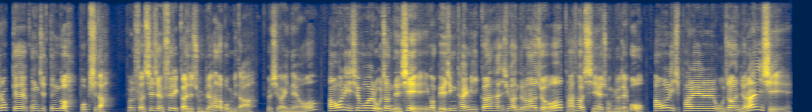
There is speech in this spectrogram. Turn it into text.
새롭게 공지 뜬 거 봅시다. 벌써 시즌3까지 준비하나 봅니다. 표시가 있네요. 4월 25일 오전 4시, 이건 베이징 타임이니까 1시간 늘어나죠. 5시에 종료되고, 4월 28일 오전 11시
